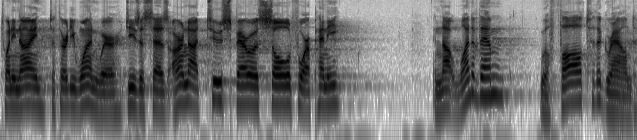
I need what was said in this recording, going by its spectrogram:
29 to 31, where Jesus says, Are not two sparrows sold for a penny? and not one of them will fall to the ground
